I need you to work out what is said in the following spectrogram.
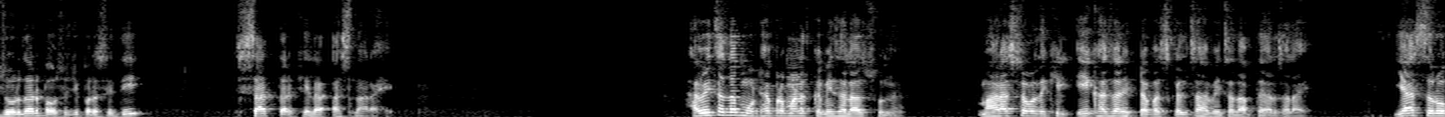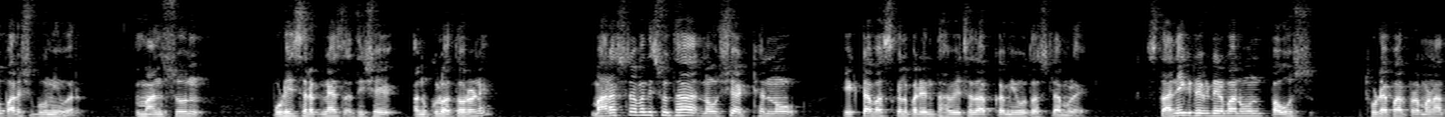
जोरदार पावसाची परिस्थिती सात तारखेला असणार आहे. हवेचा दाब मोठ्या प्रमाणात कमी झाला असून महाराष्ट्रावर देखील एक हजार हेक्टा पास्कलचा हवेचा दाब तयार झाला आहे या सर्व पार्श्वभूमीवर मान्सून पुढे सरकण्यास अतिशय अनुकूल वातावरण आहे. महाराष्ट्रामध्ये सुद्धा नऊशे अठ्ठ्याण्णव हेक्टा पास्कलपर्यंत हवेचा दाब कमी होत असल्यामुळे स्थानिक ढग निर्माण होऊन पाऊस थोड्याफार प्रमाणात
